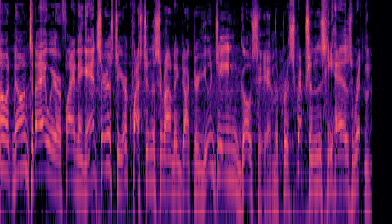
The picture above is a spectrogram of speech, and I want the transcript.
Now at noon today, we are finding answers to your questions surrounding Dr. Eugene Gosy and the prescriptions he has written.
